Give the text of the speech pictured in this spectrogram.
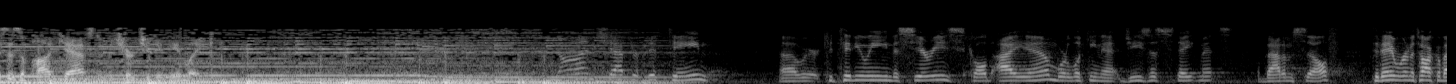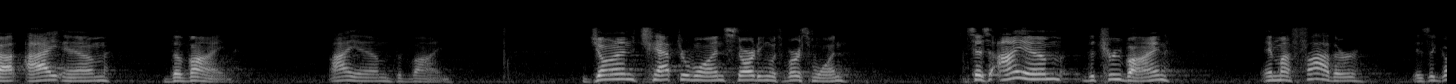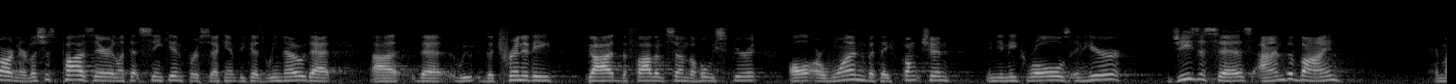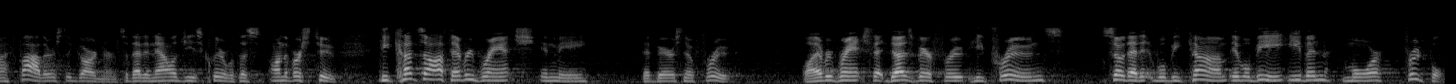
This is a podcast of the Church at Indian Lake. John chapter 15. Uh, we're continuing the series called I Am. We're looking at Jesus' statements about himself. Today we're going to talk about I am the vine. I am the vine. John chapter 1, starting with verse 1, says, I am the true vine, and my Father is a gardener. Let's just pause there and let that sink in for a second because we know that, uh, that we, the Trinity, God, the Father, the Son, the Holy Spirit, all are one, but they function in unique roles. And here, Jesus says, I'm the vine, and my Father is the gardener. So that analogy is clear with us. On the verse 2, He cuts off every branch in me that bears no fruit. While every branch that does bear fruit, he prunes so that it will become, it will be even more fruitful.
